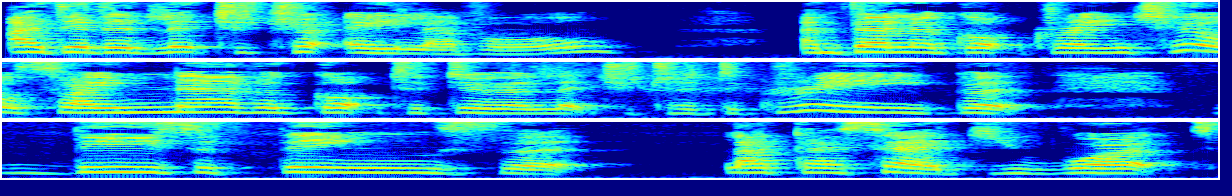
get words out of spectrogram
I did a literature A level, and then I got Grange Hill, so I never got to do a literature degree. But these are things that, like I said, you worked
